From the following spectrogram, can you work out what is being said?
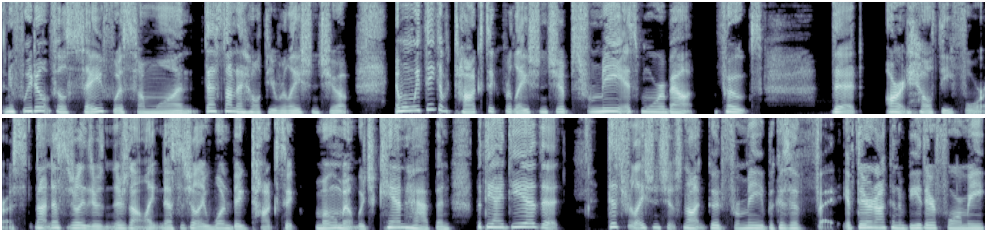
And if we don't feel safe with someone, that's not a healthy relationship. And when we think of toxic relationships, for me, it's more about folks that aren't healthy for us. Not necessarily, there's, there's not like necessarily one big toxic moment, which can happen, but the idea that this relationship's not good for me because if, if they're not going to be there for me,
